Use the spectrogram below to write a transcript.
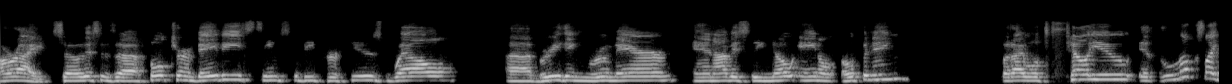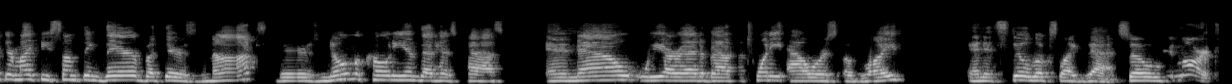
All right, so this is a full term baby, seems to be perfused well, uh, breathing room air, and obviously no anal opening. But I will tell you, it looks like there might be something there, but there's not. There's no meconium that has passed. And now we are at about 20 hours of life, and it still looks like that. So, hey Marc,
